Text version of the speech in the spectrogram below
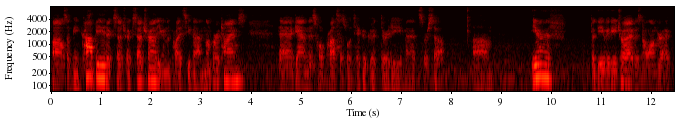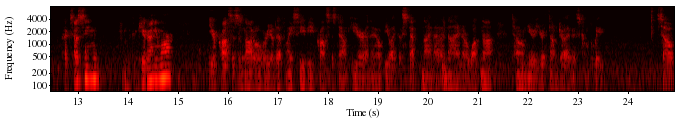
files are being copied, etc., etc. You're going to probably see that a number of times. And again, this whole process will take a good 30 minutes or so. Um, even if the DVD drive is no longer accessing from the computer anymore, your process is not over. You'll definitely see the process down here, and it'll be like a step 9 out of 9 or whatnot, telling you your thumb drive is complete. So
